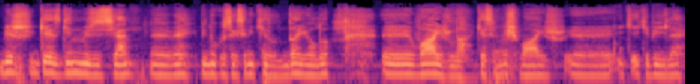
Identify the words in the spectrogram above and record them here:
bir gezgin müzisyen e, ve 1982 yılında yolu e, Wire'la kesilmiş. Wire e, iki ekibiyle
